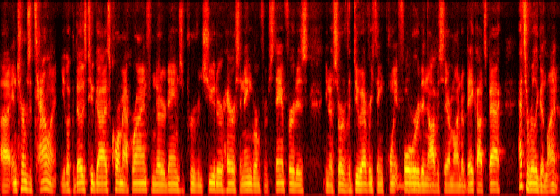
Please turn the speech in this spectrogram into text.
uh, in terms of talent, you look at those two guys. Cormac Ryan from Notre Dame's a proven shooter. Harrison Ingram from Stanford is you know sort of a do everything point forward, and obviously Armando Bacot's back. That's a really good lineup.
